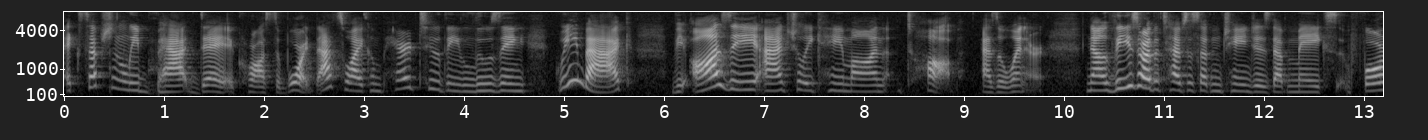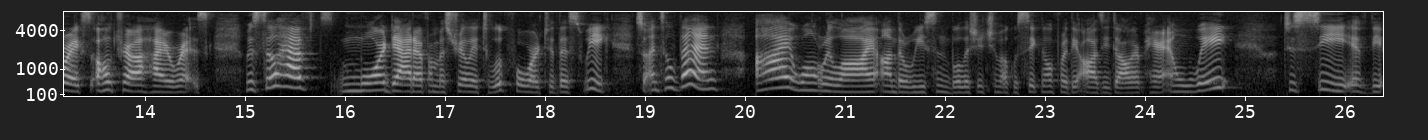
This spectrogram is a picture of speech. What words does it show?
exceptionally bad day across the board. That's why compared to the losing greenback, the Aussie actually came on top as a winner. Now, these are the types of sudden changes that makes Forex ultra high risk. We still have more data from Australia to look forward to this week. So until then, I won't rely on the recent bullish Ichimoku signal for the Aussie dollar pair and wait to see if the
